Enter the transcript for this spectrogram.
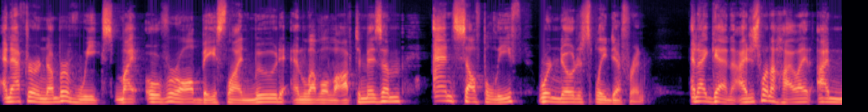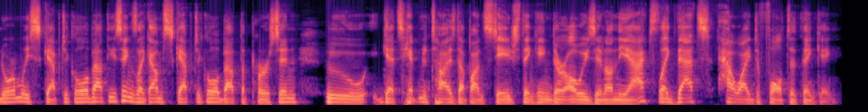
And after a number of weeks, my overall baseline mood and level of optimism and self belief were noticeably different. And again, I just want to highlight I'm normally skeptical about these things. Like I'm skeptical about the person who gets hypnotized up on stage thinking they're always in on the act. Like that's how I default to thinking.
